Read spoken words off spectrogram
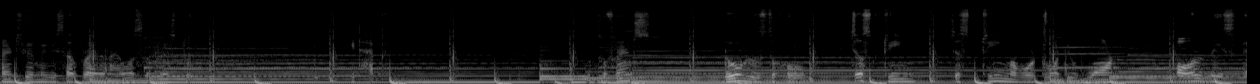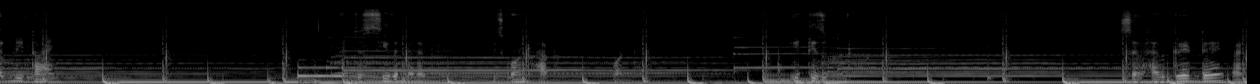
Friends you may be surprised and i was surprised too friends don't lose the hope. Just dream just dream about what you want always every time. And just see the miracle. It's going to happen one day. It is going to happen. So have a great day and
